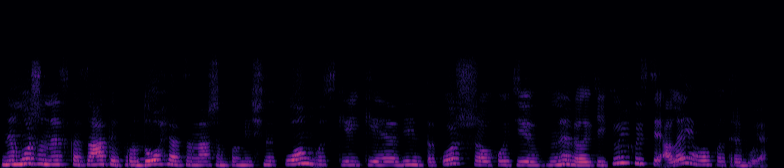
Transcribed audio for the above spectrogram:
Не можу не сказати про догляд за нашим помічником, оскільки він також, хоч і в невеликій кількості, але його потребує.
